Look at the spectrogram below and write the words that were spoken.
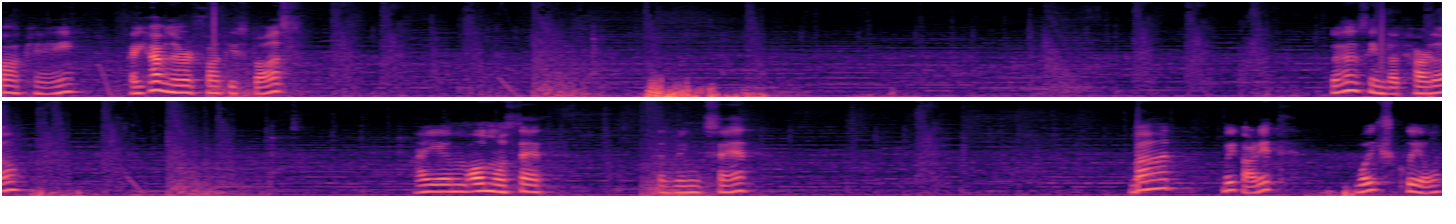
Okay. I have never fought this boss. Doesn't seem that hard though. I am almost dead. That being said. But we got it. Wake's Quill.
